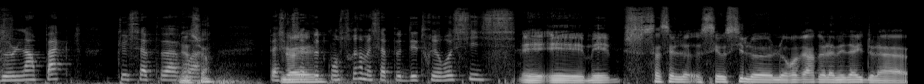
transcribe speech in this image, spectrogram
de l'impact que ça peut avoir. Parce que ça peut te construire, mais ça peut te détruire aussi. Et, mais ça, c'est aussi le, revers de la médaille de la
